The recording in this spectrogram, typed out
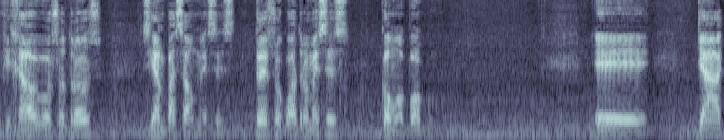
fijaos vosotros si han pasado meses, tres o cuatro meses como poco. Ya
